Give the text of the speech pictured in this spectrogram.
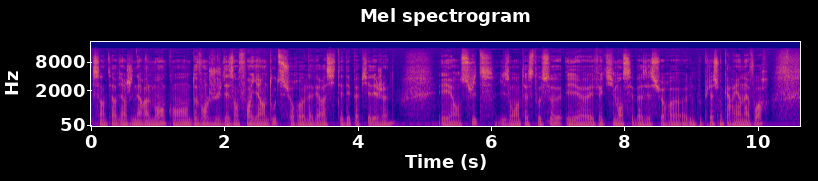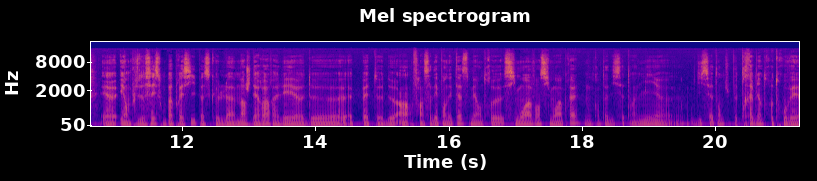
Ça intervient généralement quand devant le juge des enfants, il y a un doute sur euh, la véracité des papiers des jeunes. Et ensuite, ils ont un test osseux et euh, effectivement, c'est basé sur euh, une population qui a rien à voir. et en plus de ça, ils sont pas précis parce que la marge d'erreur, elle est de, elle peut être de, enfin, ça dépend des tests, mais entre 6 mois avant, 6 mois après. Donc, quand tu as 17 ans et demi ou 17 ans, tu peux très bien te retrouver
